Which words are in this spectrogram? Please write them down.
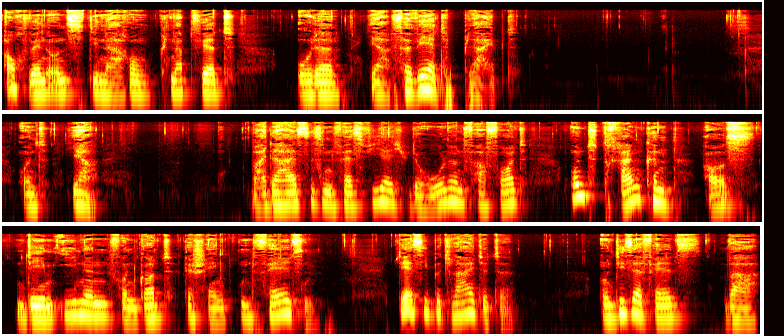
auch wenn uns die Nahrung knapp wird oder ja verwehrt bleibt. Und ja, weiter heißt es in Vers 4, ich wiederhole und fahre fort, und tranken aus dem ihnen von Gott geschenkten Felsen, der sie begleitete. Und dieser Fels war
